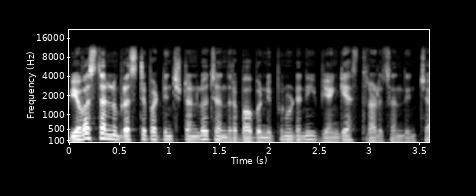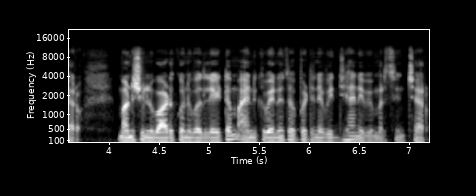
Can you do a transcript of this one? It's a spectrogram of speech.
వ్యవస్థలను భ్రష్టు పట్టించడంలో చంద్రబాబు నిపుణుడని వ్యంగ్యాస్త్రాలు సంధించారు. మనుషులను వాడుకొని వదిలేయటం ఆయనకు వెనుతో పెట్టిన విద్య అని విమర్శించారు.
